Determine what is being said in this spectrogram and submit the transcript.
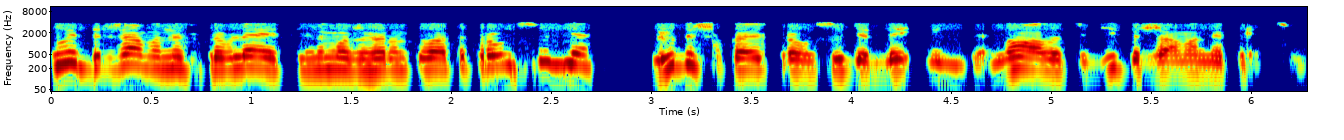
Коли держава не справляється і не може гарантувати правосуддя, люди шукають правосуддя де інде. Ну але тоді держава не працює.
